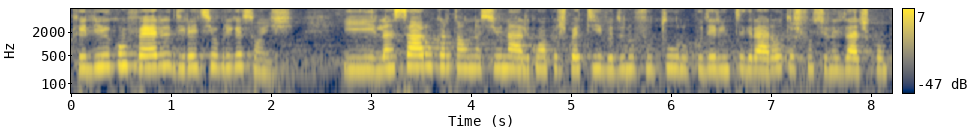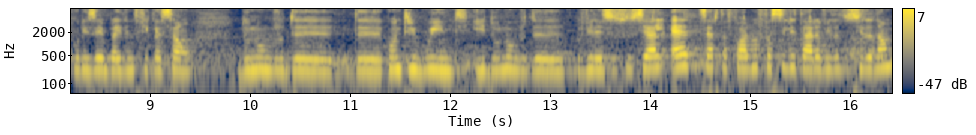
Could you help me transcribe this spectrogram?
que lhe confere direitos e obrigações. E lançar o cartão nacional com a perspectiva de, no futuro, poder integrar outras funcionalidades, como, por exemplo, a identificação do número de, de contribuinte e do número de previdência social, é, de certa forma, facilitar a vida do cidadão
